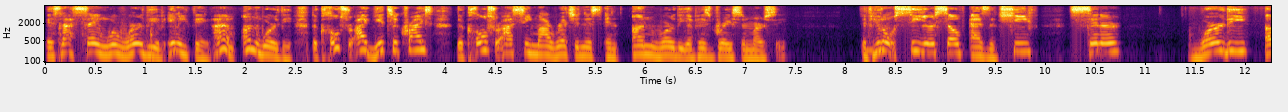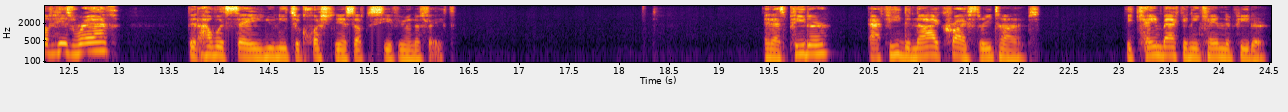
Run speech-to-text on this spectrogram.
It's not saying we're worthy of anything. I am unworthy. The closer I get to Christ, the closer I see my wretchedness and unworthy of his grace and mercy. If you don't see yourself as the chief sinner worthy of his wrath, then I would say you need to question yourself to see if you're in the faith. And as Peter, after he denied Christ three times, he came back and he came to Peter.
